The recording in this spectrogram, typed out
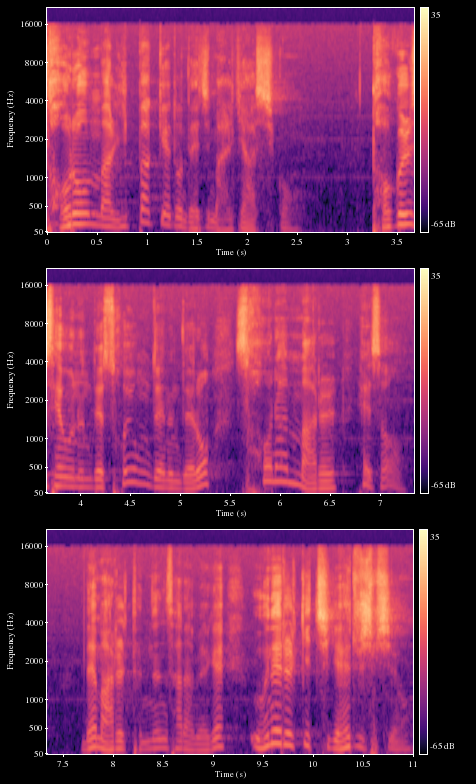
더러운 말 입 밖에도 내지 말게 하시고 덕을 세우는데 소용되는 대로 선한 말을 해서 내 말을 듣는 사람에게 은혜를 끼치게 해 주십시오.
